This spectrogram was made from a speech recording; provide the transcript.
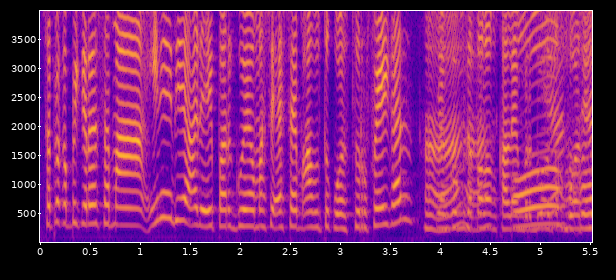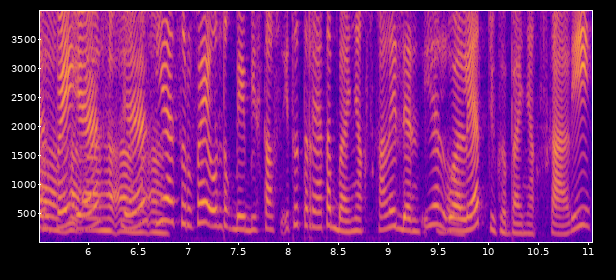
sampai kepikiran sama ini dia ada ipar gue yang masih SMA untuk buat survei kan? Yang gue minta tolong kalian Oh, berdua yes, untuk buat yes, survei. Yes, yes. iya survei untuk baby stuffs itu ternyata banyak sekali. Dan Iya gue lihat juga banyak sekali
